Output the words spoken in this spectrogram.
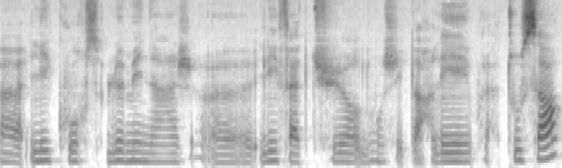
euh, les courses, le ménage, euh, les factures dont j'ai parlé, tout ça,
